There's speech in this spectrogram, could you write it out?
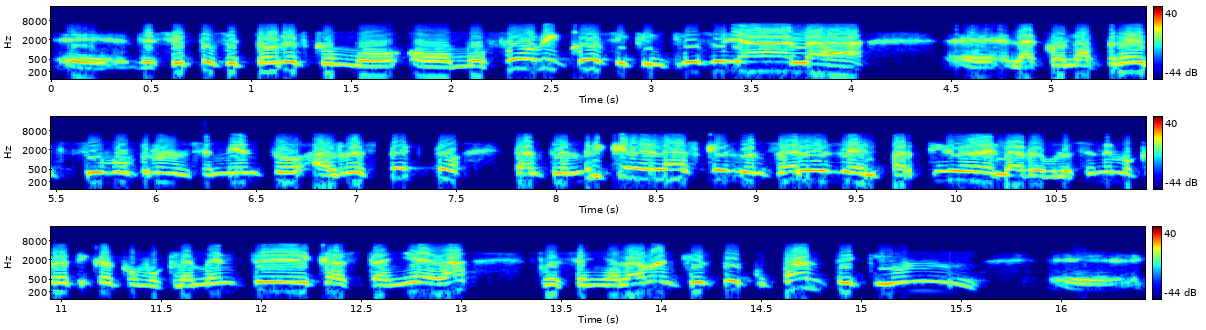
eh, de ciertos sectores como homofóbicos y que incluso ya la eh, la CONAPRED tuvo un pronunciamiento al respecto. Tanto Enrique Velázquez González del Partido de la Revolución Democrática como Clemente Castañeda, pues señalaban que es preocupante que un eh,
